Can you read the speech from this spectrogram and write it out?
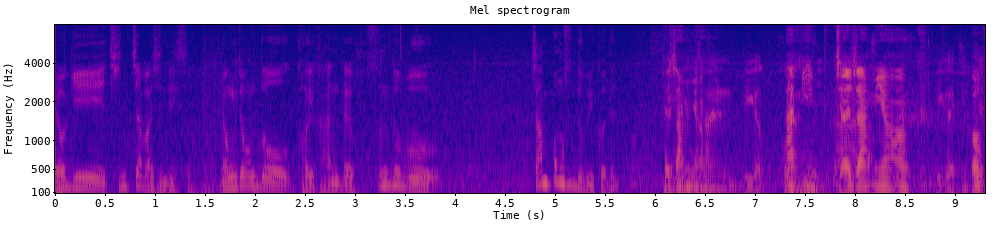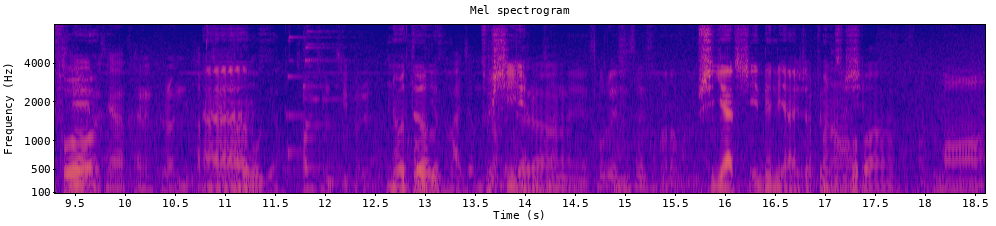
여기 진짜 맛있는 데 있어. 영종도 거기 가는데 순두부 짬뽕 순두부 있거든. 짜장면 인천 네가 아민 고향이니까 짜장면 네가 진짜 버프. 최애로 생각하는 그런 밥집 아. 바로 거기야. 점심집을 누들 거기야, 바로. 아점점 수시. 괜찮네. 서로의 시선에서 바라봐. her şeyler Japon sushi 봐봐. 가지마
